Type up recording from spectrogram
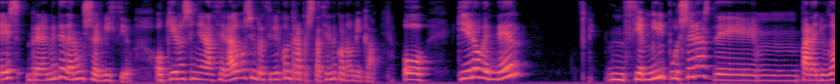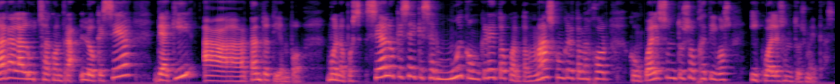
es realmente dar un servicio. O quiero enseñar a hacer algo sin recibir contraprestación económica. O quiero vender 100.000 pulseras de, mm, para ayudar a la lucha contra lo que sea de aquí a tanto tiempo. Bueno, pues sea lo que sea, hay que ser muy concreto, cuanto más concreto mejor, con cuáles son tus objetivos y cuáles son tus metas.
